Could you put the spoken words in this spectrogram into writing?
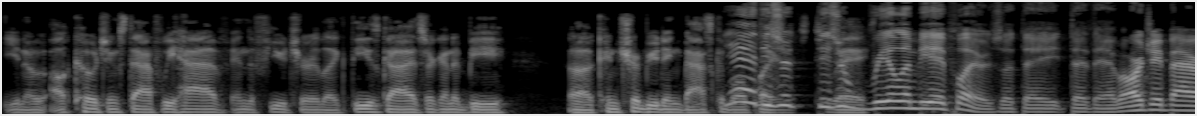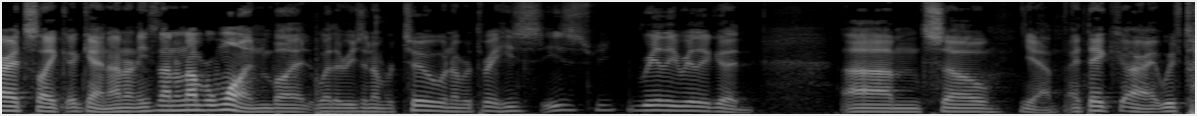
you know, our coaching staff we have in the future, like these guys are going to be uh, contributing basketball. Yeah, these are these are real NBA players that they that they have. RJ Barrett's like again, I don't he's not a number one, but whether he's a number two or number three, he's he's really really good. Um, so yeah, I think all right. We've t-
